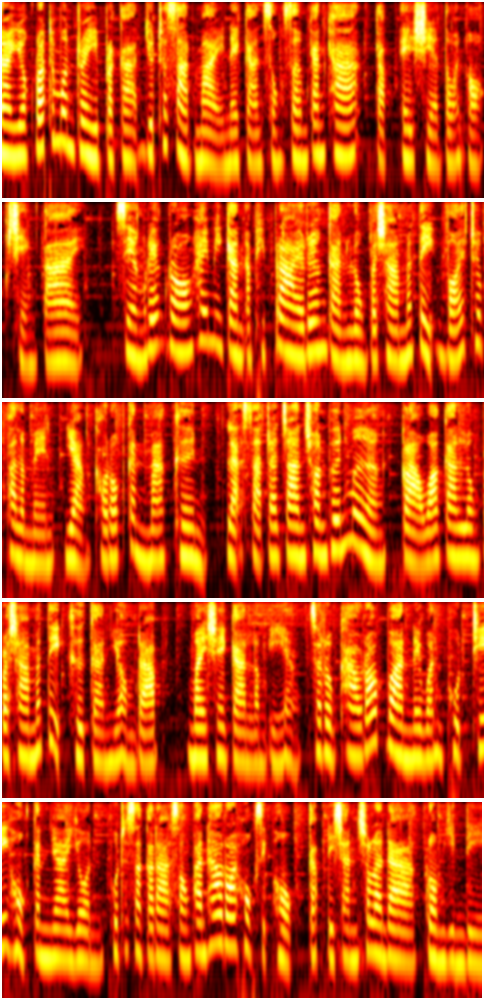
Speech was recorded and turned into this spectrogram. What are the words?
นายกรัฐมนตรีประกาศยุทธศาสตร์ใหม่ในการส่งเสริมการค้ากับเอเชียตะวันออกเฉียงใต้ เสียงเรียกร้องให้มีการอภิปรายเรื่องการลงประชามติ Voice to Parliament อย่างเคารพกันมากขึ้น และศาสตราจารย์ชนพื้นเมือง กล่าวว่าการลงประชามติคือการยอมรับ ไม่ใช่การลำเอียง สรุปข่าวรอบวันในวันพุธที่ 6 กันยายน พุทธศักราช 2566 กับดิฉันชลดากรมยินดี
